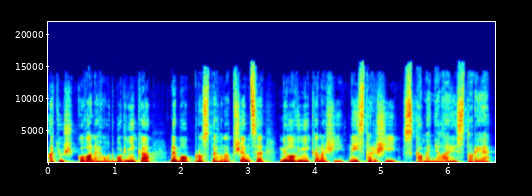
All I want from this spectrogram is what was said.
ať už kovaného odborníka nebo prostého nadšence, milovníka naší nejstarší skamenělé historie.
